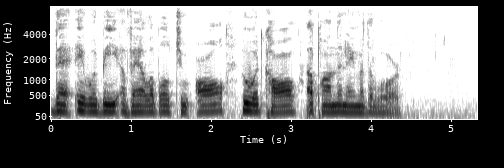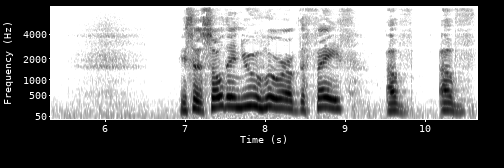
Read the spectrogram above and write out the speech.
that it would be available to all who would call upon the name of the Lord. He says, So then you who are of the faith of of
